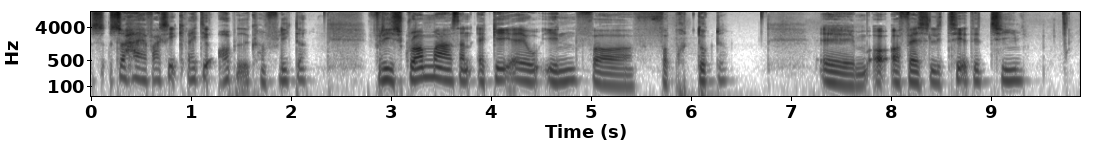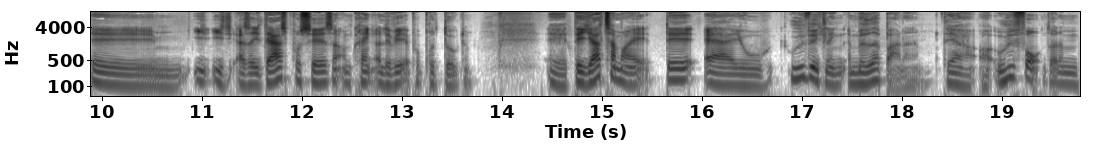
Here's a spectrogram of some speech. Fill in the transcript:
så, så har jeg faktisk ikke rigtig oplevet konflikter. Fordi Scrum Masteren agerer jo inden for, for produktet øh, og, og faciliterer det team øh, i, i, altså i deres processer omkring at levere på produktet. Øh, det jeg tager mig af, det er jo udviklingen af medarbejderne. Det er at udfordre dem,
